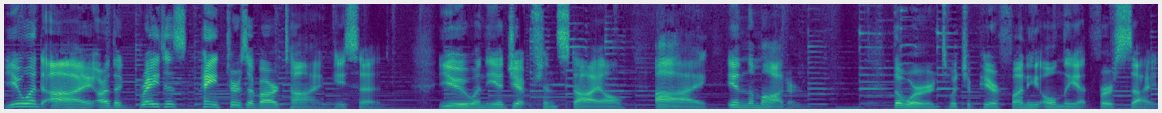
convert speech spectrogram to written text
You and I are the greatest painters of our time, he said. You in the Egyptian style, I in the modern. The words, which appear funny only at first sight,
